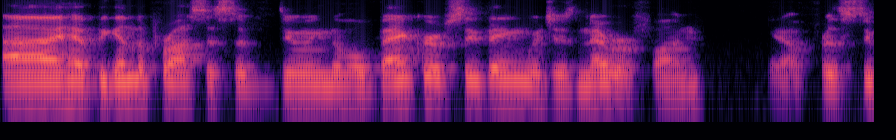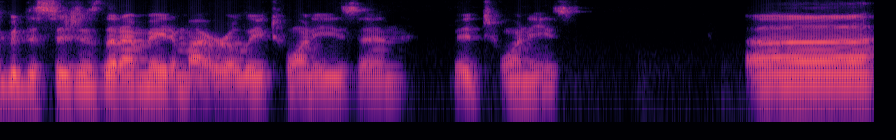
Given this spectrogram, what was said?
I have begun the process of doing the whole bankruptcy thing, which is never fun. You know, for the stupid decisions that I made in my early twenties and mid twenties. Uh,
